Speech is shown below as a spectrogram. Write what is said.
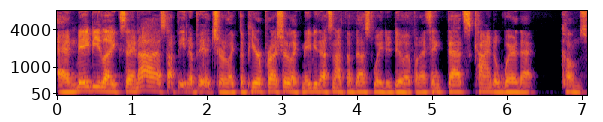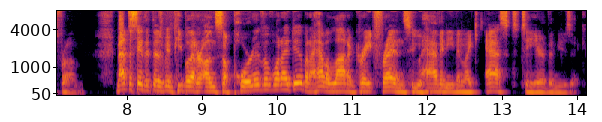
and maybe like saying ah stop being a bitch or like the peer pressure like maybe that's not the best way to do it but i think that's kind of where that comes from. Not to say that there's been people that are unsupportive of what i do but i have a lot of great friends who haven't even like asked to hear the music.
